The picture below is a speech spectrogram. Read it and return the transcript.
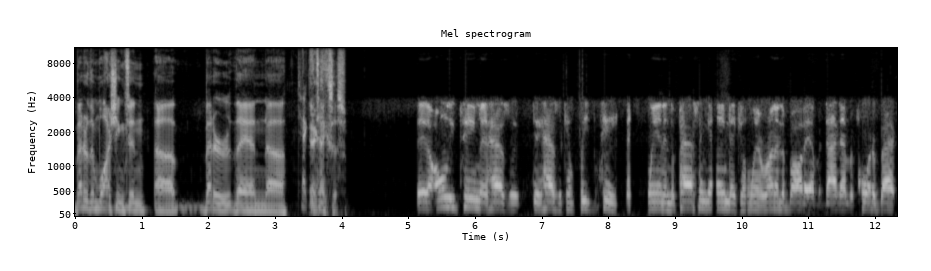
better than Washington, uh, better than uh, Texas. Texas? They're the only team that has a that has a complete team. They can win in the passing game. They can win running the ball. They have a dynamic quarterback.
